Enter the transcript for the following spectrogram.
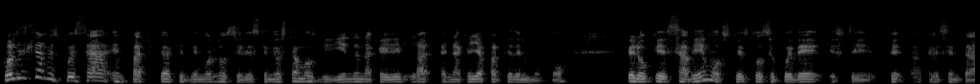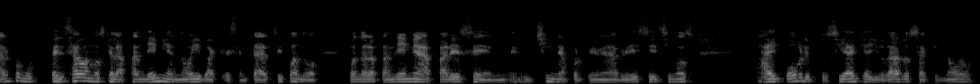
¿cuál es la respuesta empática que tenemos los seres que no estamos viviendo en, en aquella parte del mundo, pero que sabemos que esto se puede este, acrecentar, como pensábamos que la pandemia no iba a acrecentarse cuando, cuando la pandemia aparece en, en China por primera vez y decimos, ay, pobre, pues sí hay que ayudarlos a que no,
